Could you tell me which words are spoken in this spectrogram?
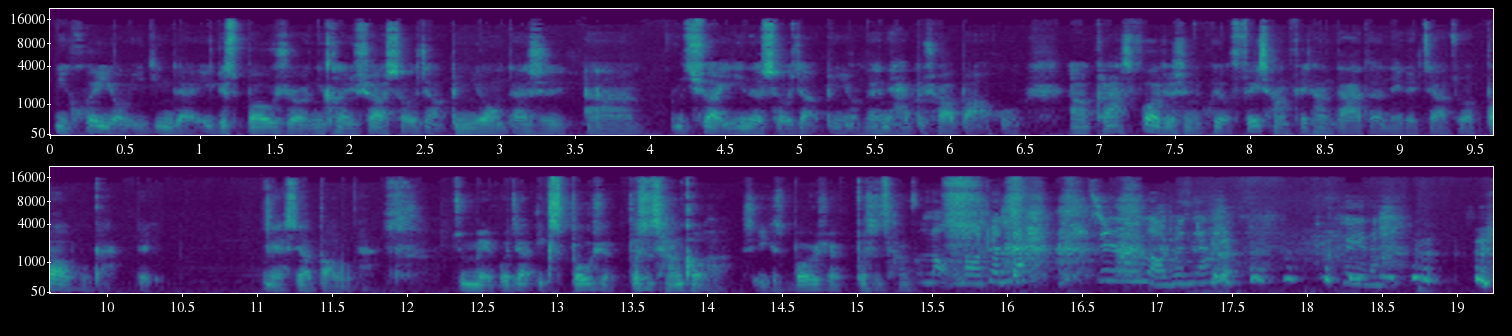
你会有一定的 exposure，你可能需要手脚并用，但是啊、呃你需要一定的手脚并用，但是你还不需要保护。然后 Class Four 就是你会有非常非常大的那个叫做暴露感，对，应该是叫暴露感。就美国叫 exposure，不是敞口哈，是 exposure，不是敞口。老老专家，金融老专家，可以的。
